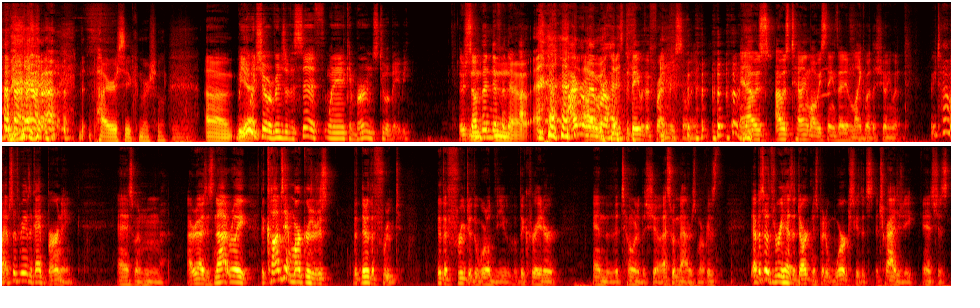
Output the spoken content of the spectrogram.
Piracy commercial. Um, But yeah. you would show Revenge of the Sith when Anakin burns to a baby. There's something different. No. there. I, I remember I I, had this debate with a friend recently, and I was I was telling him all these things I didn't like about the show. And he went, "What are you talking about? Episode three has a guy burning," and I just went, "Hmm." I realized it's not really the content markers are just they're the fruit. They're the fruit of the worldview of the creator and the, the tone of the show. That's what matters more because episode three has a darkness, but it works because it's a tragedy, and it's just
